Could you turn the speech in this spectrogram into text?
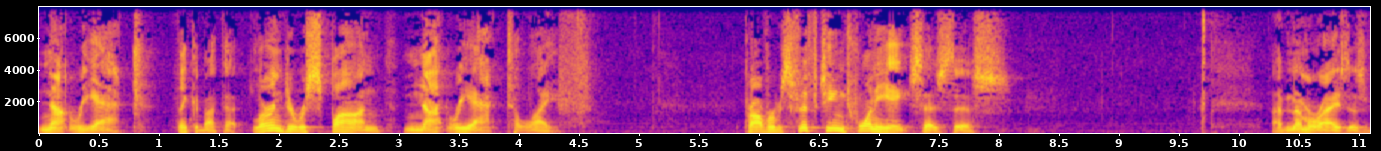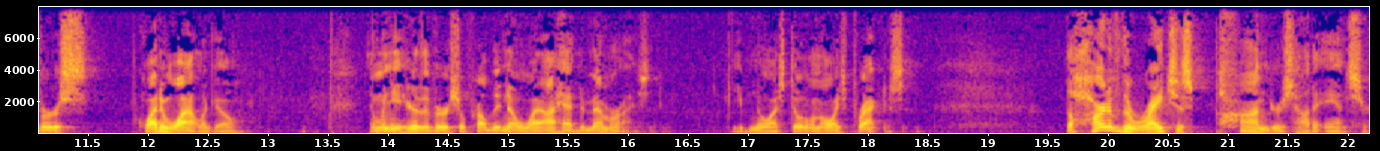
not react. Think about that. Learn to respond, not react to life. Proverbs 15:28 says this. I've memorized this verse quite a while ago. And when you hear the verse, you'll probably know why I had to memorize it, even though I still don't always practice it. The heart of the righteous ponders how to answer.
